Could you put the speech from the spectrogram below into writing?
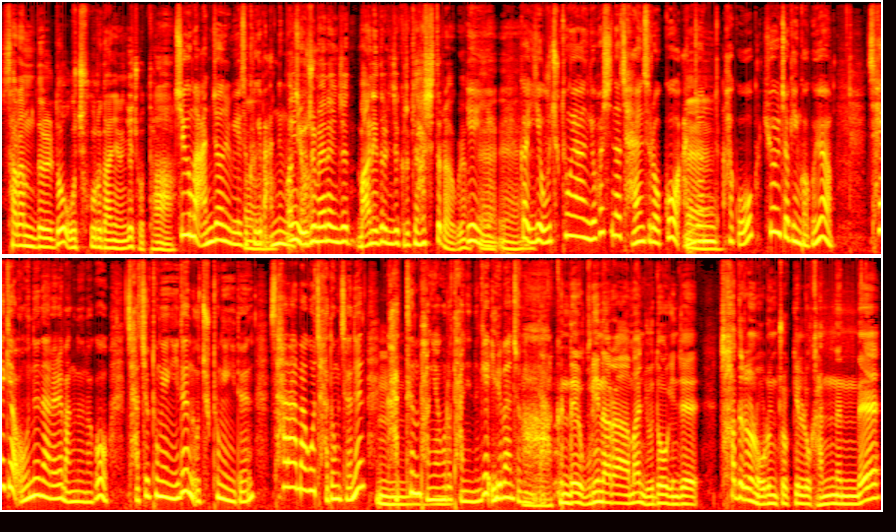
사람들도 우측으로 다니는 게 좋다. 지금은 안전을 위해서 그게 어. 맞는 거죠. 아니 요즘에는 이제 많이들 이제 그렇게 하시더라고요. 예, 예. 그러니까 이게 우측 통행하는 게 훨씬 더 자연스럽고 네. 안전하고 효율적인 거고요. 세계 어느 나라를 막론하고 좌측 통행이든 우측 통행이든 사람하고 자동차는 음. 같은 방향으로 다니는 게 일반적입니다. 아 근데 우리나라만 유독 이제 차들은 오른쪽 길로 갔는데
